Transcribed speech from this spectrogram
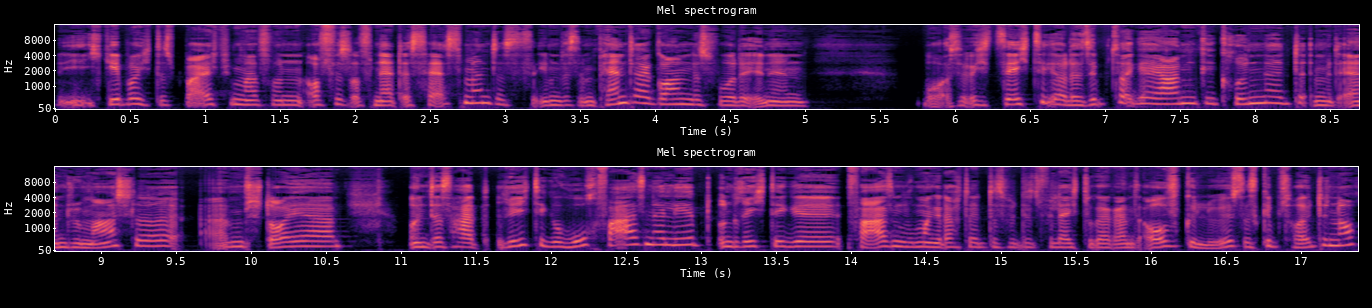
Ich gebe euch das Beispiel mal von Office of Net Assessment. Das ist eben das im Pentagon. Das wurde in den boah, 60er oder 70er Jahren gegründet mit Andrew Marshall am Steuer. Und das hat richtige Hochphasen erlebt und richtige Phasen, wo man gedacht hat, das wird jetzt vielleicht sogar ganz aufgelöst. Das gibt's heute noch.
